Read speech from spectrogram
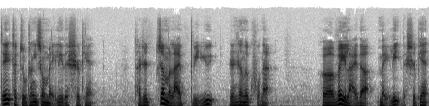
哎，它组成一首美丽的诗篇，它是这么来比喻人生的苦难和未来的美丽的诗篇，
